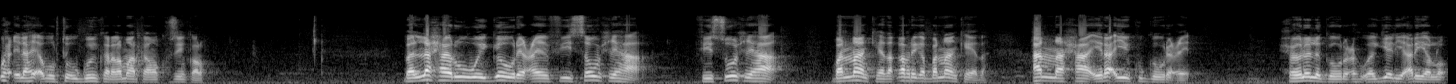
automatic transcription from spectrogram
Wax ilaahay abuurto uu goyn kara lama arka ama ku siin karo bal naxaruu way gowraceen fii sawxihaa fii suuxihaa bannaankeeda qabriga bannaankeeda anna xaa'ira ayay ku gowraceen. Xoolo la gowraco waa geel iyo aryalo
